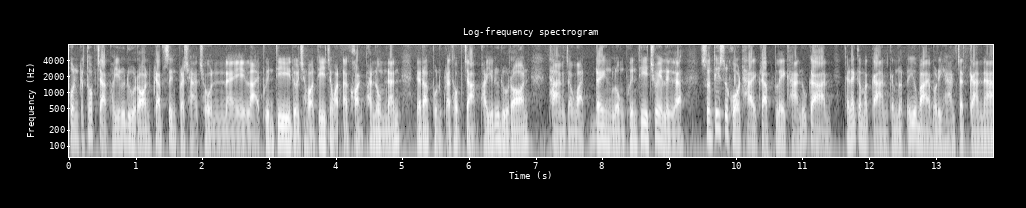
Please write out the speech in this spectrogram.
ผลกระทบจากพายุฤดูร้อนครับซึ่งประชาชนในหลายพื้นที่ โดยเฉพาะที่จังหวัดนครพนมนั้น ได้รับผลกระทบจากพายุฤดูร้อน ทางจังหวัดเร่งลงพื้นที่ช่วยเหลือ ส่วนที่สุโขทัยครับเลขานุการ คณะกรรมการกำหนดนโยบายบริหารจัดการน้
